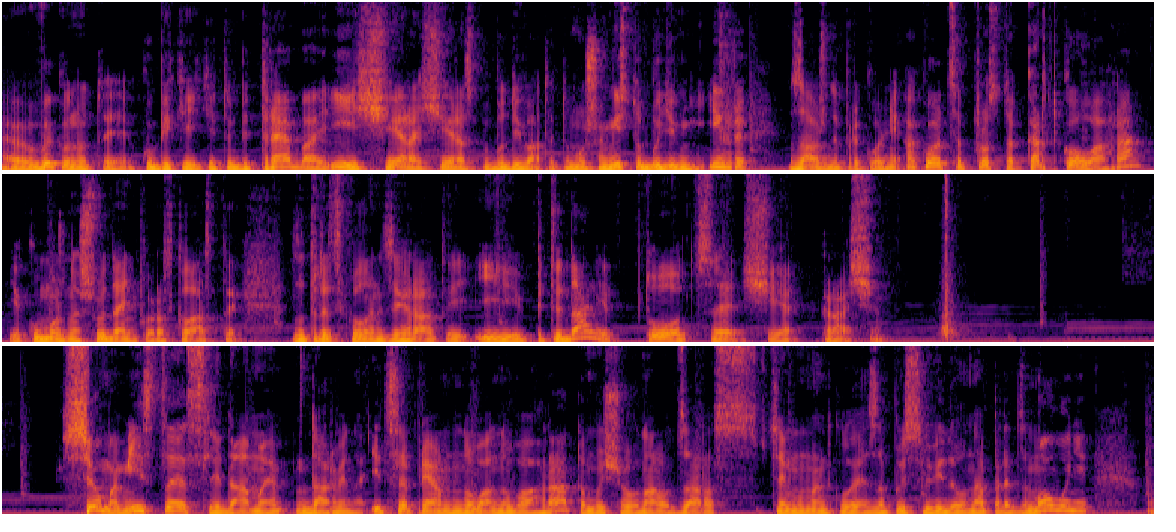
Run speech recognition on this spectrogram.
е, виконати кубики, які тобі треба, і ще раз, ще раз побудувати. Тому що містобудівні ігри завжди прикольні. А коли це просто карткова гра, яку можна швиденько розкласти за 30 хвилин зіграти і піти далі, то це ще краще. Сьоме місце слідами Дарвіна. І це прям нова нова гра, тому що вона от зараз, в цей момент, коли я записую відео на передзамовленні, е,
